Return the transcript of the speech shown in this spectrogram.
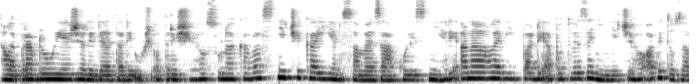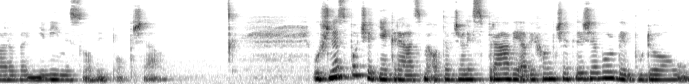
ale pravdou je, že lidé tady už od Rishiho Sunaka vlastně čekají jen samé zákulisní hry a náhle výpady a potvrzení něčeho, aby to zároveň jinými slovy popřál. Už nespočetněkrát jsme otevřeli zprávy, abychom četli, že volby budou,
